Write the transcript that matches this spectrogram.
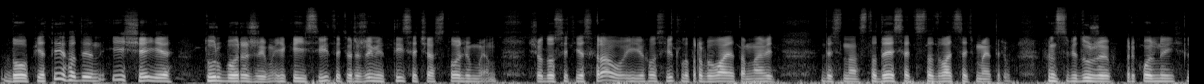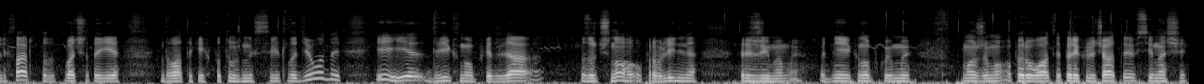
до 5 годин і ще є турборежим, який світить в режимі 1100 люмен, що досить яскраво, і його світло пробиває там навіть десь на 110-120 метрів. В принципі, дуже прикольний ліхтар. Тут, бачите, є два таких потужних світлодіоди і є дві кнопки для зручного управління режимами. Однією кнопкою ми можемо оперувати, переключати всі наші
